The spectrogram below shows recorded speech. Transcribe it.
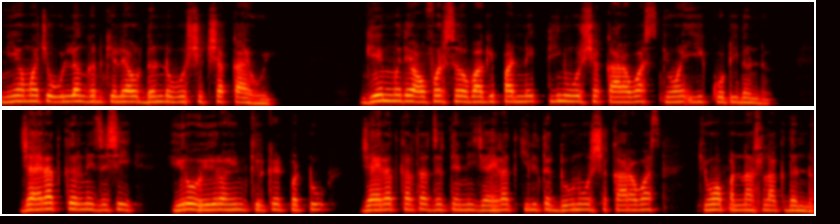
नियमाचे उल्लंघन केल्यावर दंड व शिक्षा काय होईल? गेममध्ये ऑफर सहभागी पाडणे तीन वर्ष कारावास किंवा एक कोटी दंड. जाहिरात करणे जसे हिरो हिरोईन क्रिकेटपट्टू जाहिरात करतात जर त्यांनी जाहिरात केली तर दोन वर्ष कारावास किंवा पन्नास लाख दंड.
